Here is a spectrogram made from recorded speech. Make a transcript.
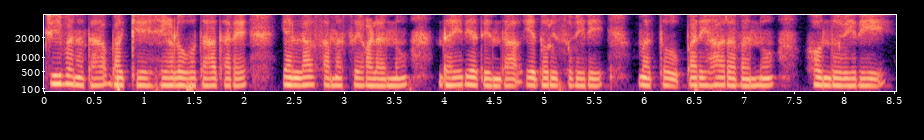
ಜೀವನದ ಬಗ್ಗೆ ಹೇಳುವುದಾದರೆ ಎಲ್ಲ ಸಮಸ್ಯೆಗಳನ್ನು ಧೈರ್ಯದಿಂದ ಎದುರಿಸುವಿರಿ ಮತ್ತು ಪರಿಹಾರವನ್ನು ಹೊಂದುವಿರಿ.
